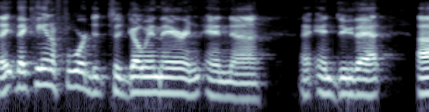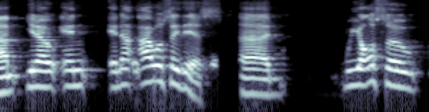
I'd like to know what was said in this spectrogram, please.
they they can't afford to, to go in there and and uh, and do that. Um, you know, and and I, I will say this: uh, we also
